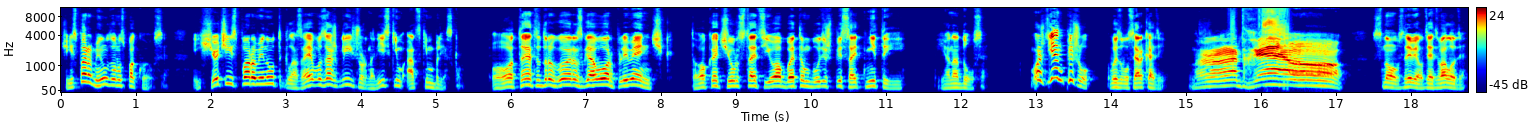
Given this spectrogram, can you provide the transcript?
Через пару минут он успокоился. Еще через пару минут глаза его зажглись журналистским адским блеском. «Вот это другой разговор, племянничек! Только чур статью об этом будешь писать не ты!» Я надулся. «Может, я напишу?» — вызвался Аркадий. «Радгэу!» Снова взревел дядя Володя.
